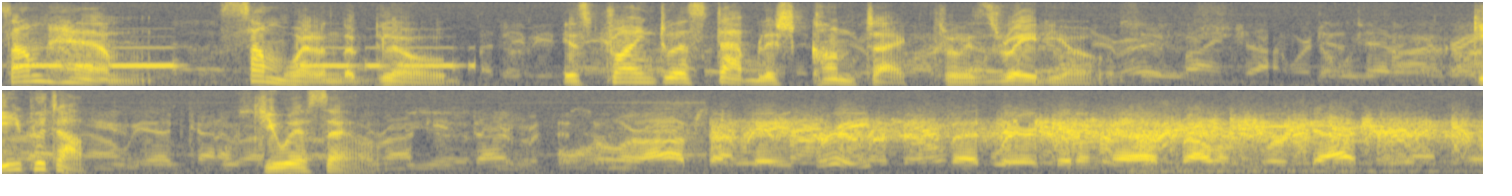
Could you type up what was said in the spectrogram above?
some ham somewhere in the globe is trying to establish contact through his radio. Keep it up, QSL. ops on day three, but they're getting uh, problems worked out.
